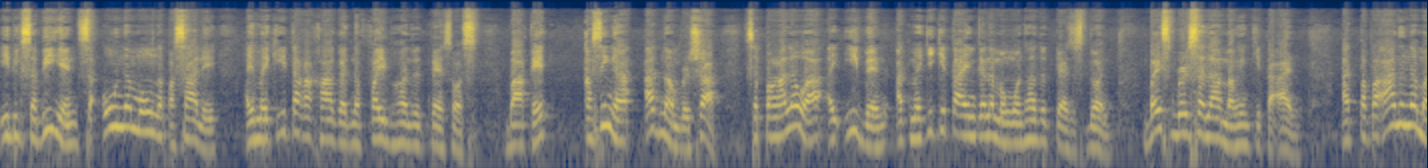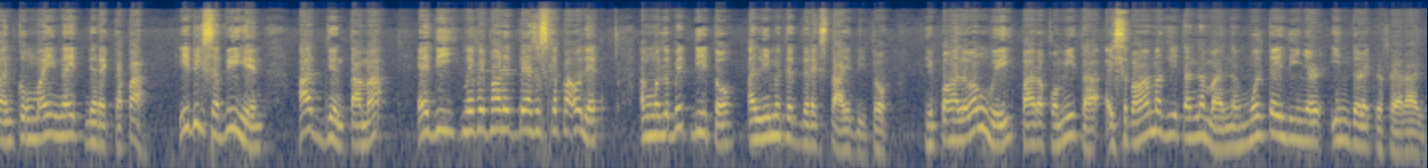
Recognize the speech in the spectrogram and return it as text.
Ibig sabihin, sa una mong napasali, ay may kita ka kagad na 500 pesos. Bakit? Kasi nga, odd number siya. Sa pangalawa ay even at may kikitain ka namang 100 pesos doon. Vice versa lamang yung kitaan. At papaano naman kung may night direct ka pa? Ibig sabihin, odd yun, tama? E di, may 500 pesos ka pa ulit. Ang malupit dito, unlimited directs tayo dito. Yung pangalawang way para kumita ay sa pamamagitan naman ng multilinear indirect referral.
